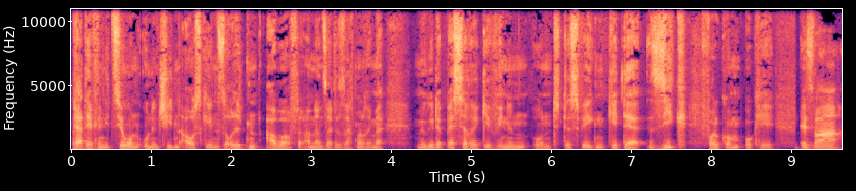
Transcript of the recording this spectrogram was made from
per Definition unentschieden ausgehen sollten. Aber auf der anderen Seite sagt man doch immer, möge der Bessere gewinnen. Und deswegen geht der Sieg vollkommen okay. Es war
